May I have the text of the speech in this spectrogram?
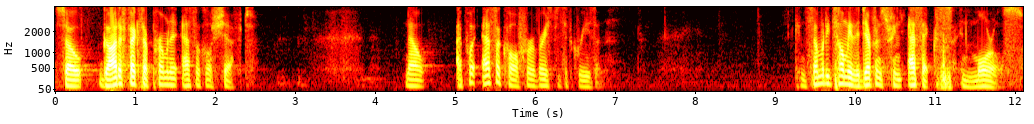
So, God affects a permanent ethical shift. Now, I put ethical for a very specific reason. Can somebody tell me the difference between ethics and morals?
